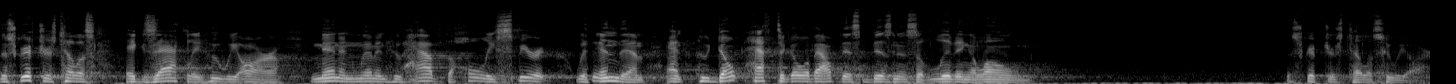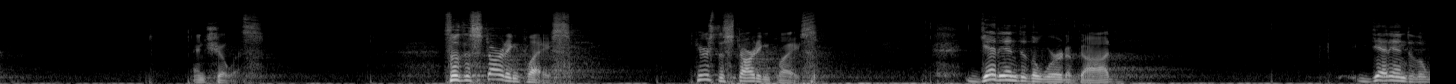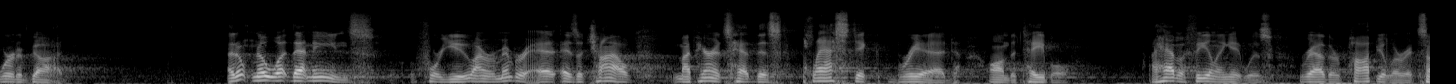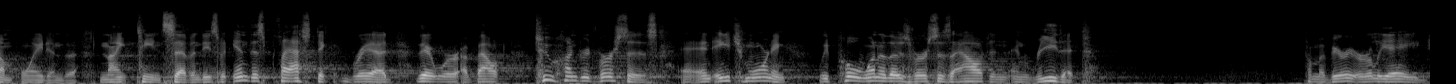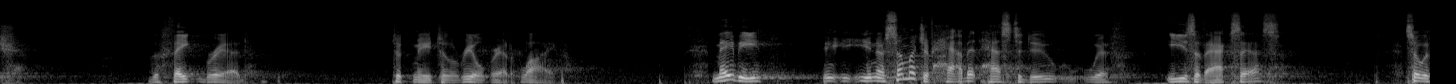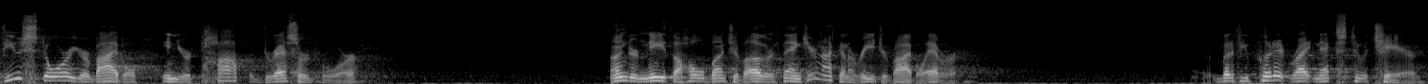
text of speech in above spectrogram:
The scriptures tell us exactly who we are men and women who have the Holy Spirit within them and who don't have to go about this business of living alone. The scriptures tell us who we are and show us. So, the starting place here's the starting place get into the Word of God. Get into the Word of God. I don't know what that means for you. I remember as a child, my parents had this plastic bread on the table. I have a feeling it was rather popular at some point in the 1970s, but in this plastic bread, there were about 200 verses, and each morning we'd pull one of those verses out and, and read it. From a very early age, the fake bread took me to the real bread of life. Maybe, you know, so much of habit has to do with ease of access. So if you store your Bible in your top dresser drawer, underneath a whole bunch of other things, you're not going to read your Bible ever. But if you put it right next to a chair,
